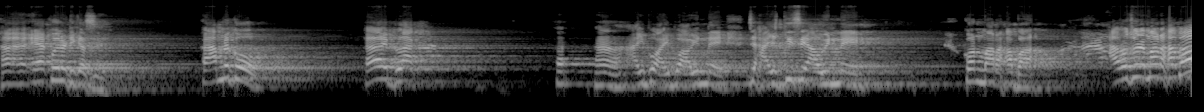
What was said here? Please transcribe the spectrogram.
হ্যাঁ হইলে ঠিক আছে। হ্যাঁ আপনি কো? এই ব্ল্যাক হ্যাঁ, হ্যাঁ আইব আইব আউইন নে। যে হাইস দিছে আউইন নে। কোন মার হাবা আরও জোরে মার হাবা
